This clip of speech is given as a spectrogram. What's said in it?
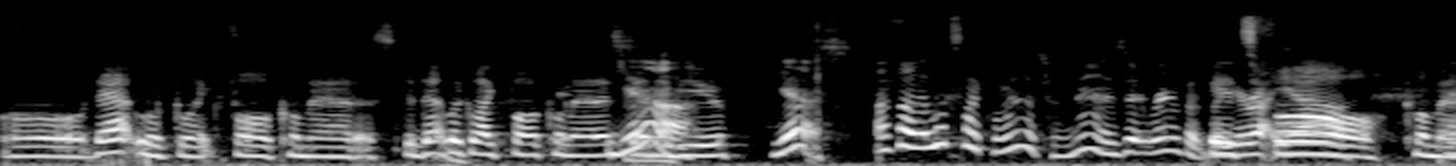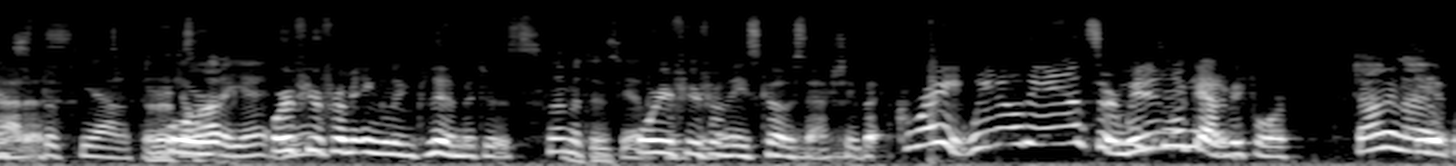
Oh, that looked like fall clematis. Did that look like fall clematis to any Yeah. of you? Yes, I thought it looks like clematis. but Man, is it rampant? But It's you're right. fall yeah. clematis. It's the, yeah, the or, Gelada, yeah, or if you're from England, clematis. clematis, yeah. Or if you're from the clematis. East Coast, actually. But great, we know the answer, and we didn't look at it before. John and I It-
